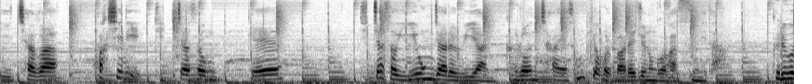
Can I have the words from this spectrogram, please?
이 차가 확실히 뒷좌석에 뒷좌석 이용자를 위한 그런 차의 성격을 말해주는 것 같습니다. 그리고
